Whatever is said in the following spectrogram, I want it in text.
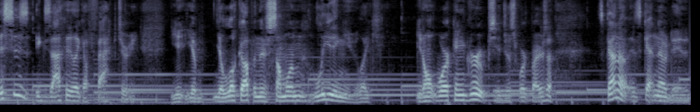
This is exactly like a factory. You, you, you look up and there's someone leading you. Like you don't work in groups. You just work by yourself. It's kind of it's getting outdated,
